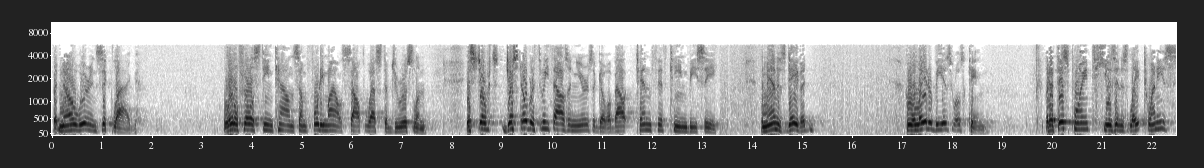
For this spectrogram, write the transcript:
But no, we're in Ziklag, a little Philistine town some 40 miles southwest of Jerusalem. It's just, just over 3,000 years ago, about 1015 BC. The man is David, who will later be Israel's king. But at this point, he is in his late 20s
